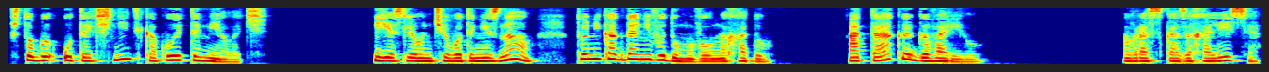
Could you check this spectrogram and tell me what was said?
чтобы уточнить какую-то мелочь. Если он чего-то не знал, то никогда не выдумывал на ходу. А так и говорил. В рассказах Олеся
